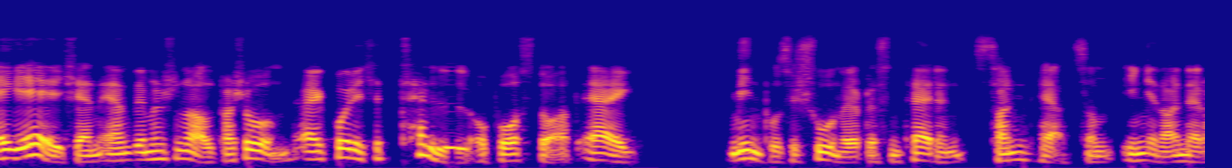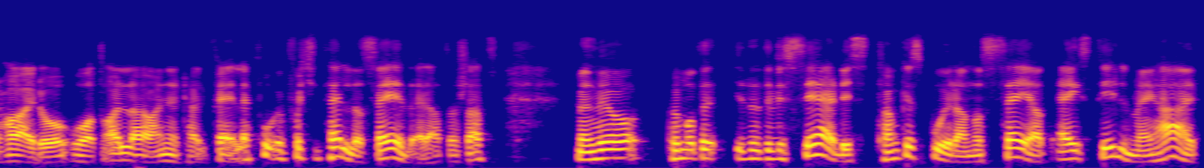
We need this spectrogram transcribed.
jeg, er ikke en endimensjonal person. Jeg får ikke til å påstå at jeg min posisjon representerer en sannhet som ingen andre har, og, og at alle andre tar feil. Jeg får, jeg får, ikke til å si det, rett og slett. Men ved å på en måte identifisere disse tankesporene og si at jeg stiller meg her,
